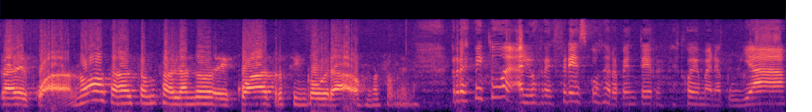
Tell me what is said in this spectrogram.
la adecuada, ¿no? O sea, estamos hablando de 4 o 5 grados más o menos. Respecto a los refrescos, de repente refresco de maracuyá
